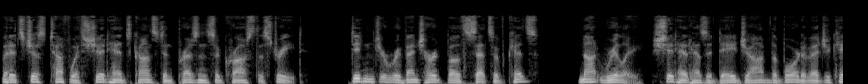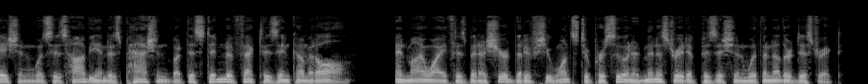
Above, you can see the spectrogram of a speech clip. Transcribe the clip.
but it's just tough with shithead's constant presence across the street. Didn't your revenge hurt both sets of kids? Not really. Shithead has a day job the Board of Education was his hobby and his passion but this didn't affect his income at all. And my wife has been assured that if she wants to pursue an administrative position with another district,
